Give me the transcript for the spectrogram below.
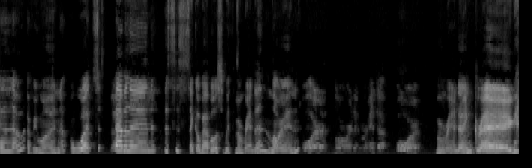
Hello, everyone. What's Babylon? This is Psycho Babbles with Miranda and Lauren. Or Lauren and Miranda. Or Miranda and Greg.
